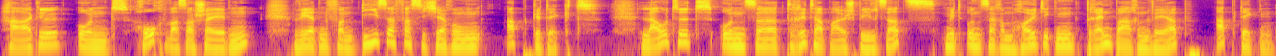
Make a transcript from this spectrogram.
Hagel und Hochwasserschäden werden von dieser Versicherung abgedeckt, lautet unser dritter Beispielsatz mit unserem heutigen trennbaren Verb abdecken.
